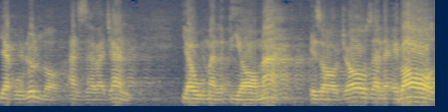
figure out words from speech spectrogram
یقول الله عز وجل یوم القیامه اذا جاز العباد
